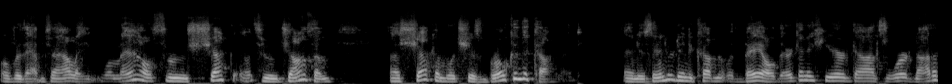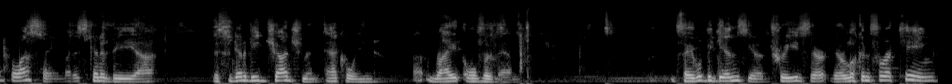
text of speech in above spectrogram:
over that valley. Well, now through Shech, through Jotham, uh, Shechem, which has broken the covenant and has entered into covenant with Baal, they're going to hear God's word, not a blessing, but it's going to be uh, this is going to be judgment echoing uh, right over them. Fable begins. You know, trees they're they're looking for a king.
